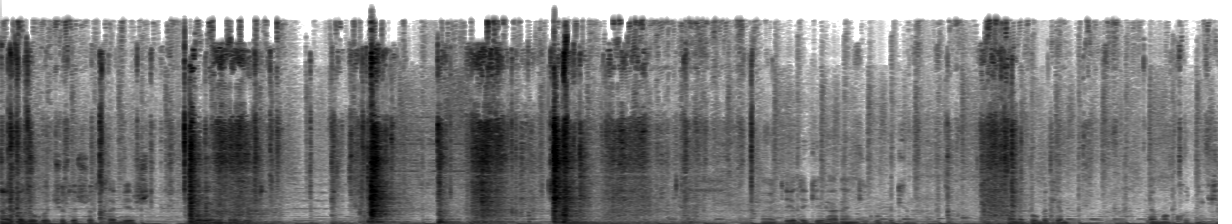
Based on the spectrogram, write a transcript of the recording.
Ну і по звуку чути, що це більш вологий продукт. Є такі гарненькі кубики. Це не кубики, прямокутники.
